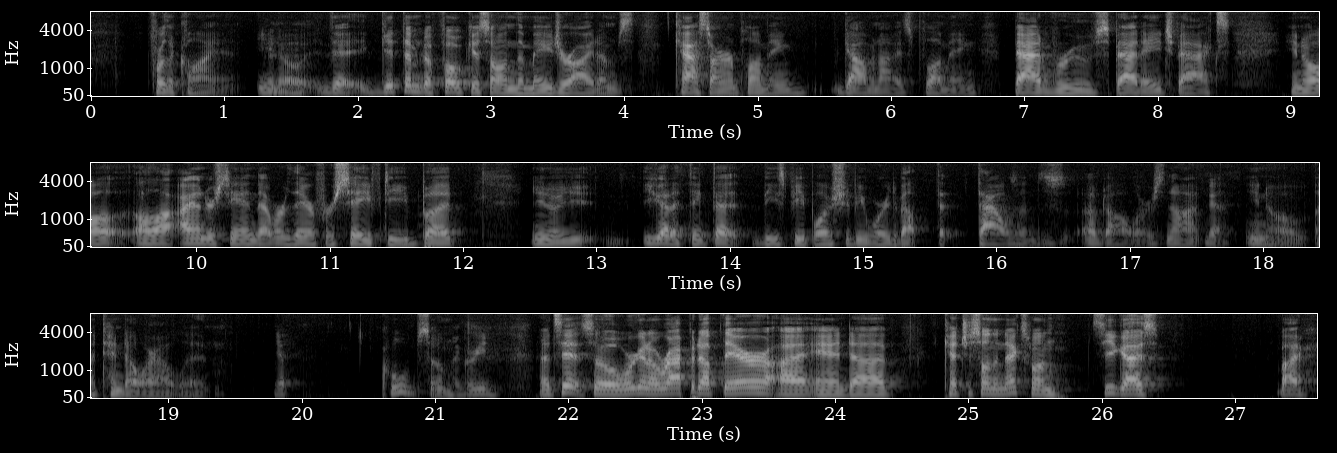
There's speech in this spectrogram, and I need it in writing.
for the client. You know, the, get them to focus on the major items: cast iron plumbing, galvanized plumbing, bad roofs, bad HVACs. You know, a lot. I understand that we're there for safety, but you know, you you got to think that these people should be worried about th- thousands of dollars, not Yeah. you know a ten dollar outlet. Yep. Cool. So Agreed. that's it. So we're gonna wrap it up there uh, and uh, catch us on the next one. See you guys. Bye.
